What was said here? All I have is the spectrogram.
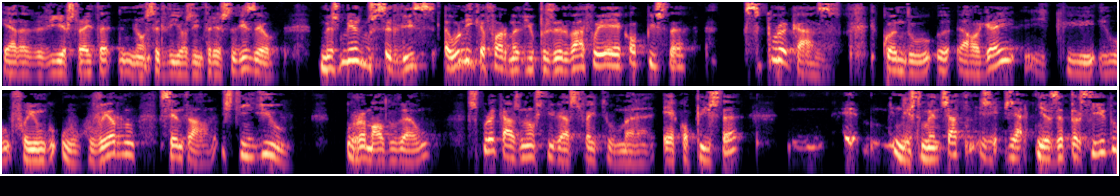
era de via estreita, não servia aos interesses de Viseu. Mas mesmo se servisse, a única forma de o preservar foi a ecopista. Se por acaso, quando eh, alguém, e que foi um, o governo central, extinguiu o ramal do Dão, se por acaso não se tivesse feito uma ecopista, neste momento já, já tinha desaparecido,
